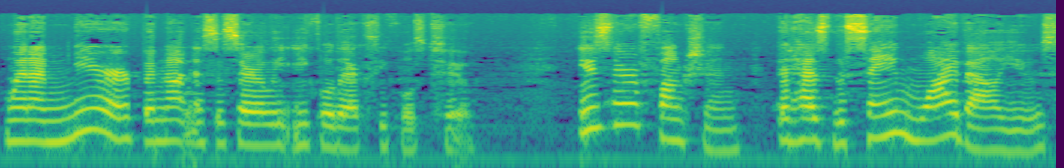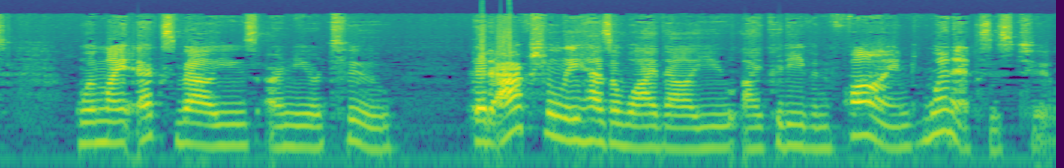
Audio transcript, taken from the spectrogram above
when I'm near but not necessarily equal to x equals 2? Is there a function that has the same y values when my x values are near 2 that actually has a y value I could even find when x is 2?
